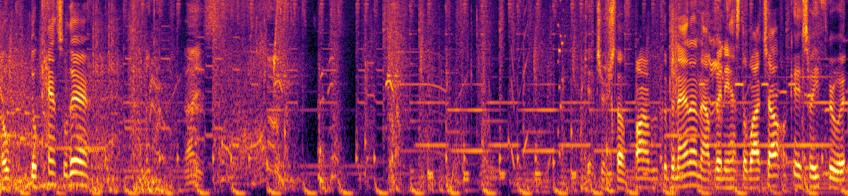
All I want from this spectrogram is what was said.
No, no cancel there. Nice. Get yourself armed with the banana. Now Vinny has to watch out. Okay, so he threw it.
